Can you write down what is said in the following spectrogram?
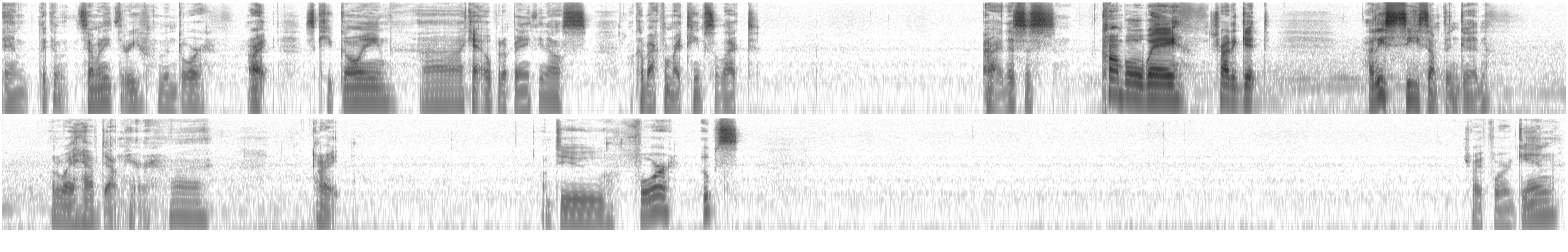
And look at 73 Lindor. All right, let's keep going. Uh, I can't open up anything else. I'll come back for my team select. All right, this is combo away. Try to get at least see something good. What do I have down here? Uh, all right. I'll do four. Oops. Try four again.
